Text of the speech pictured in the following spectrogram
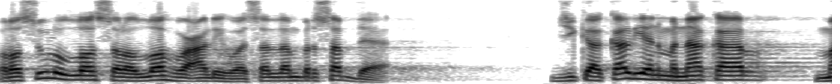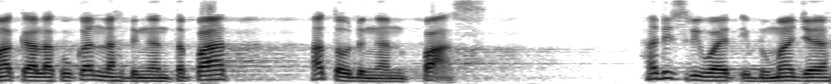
Rasulullah shallallahu alaihi wasallam bersabda, "Jika kalian menakar, maka lakukanlah dengan tepat atau dengan pas." Hadis riwayat Ibnu Majah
